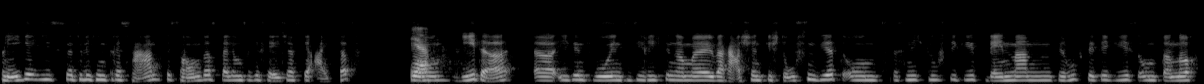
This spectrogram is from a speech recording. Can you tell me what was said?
Pflege ist natürlich interessant, besonders weil unsere Gesellschaft ja altert. Ja. Und jeder äh, irgendwo in diese Richtung einmal überraschend gestoßen wird und das nicht lustig ist, wenn man berufstätig ist und dann noch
